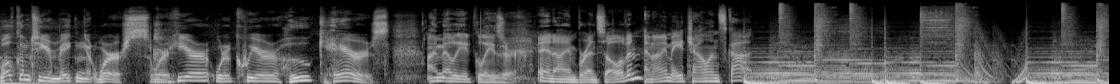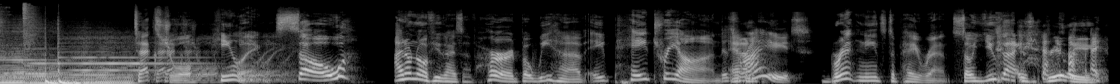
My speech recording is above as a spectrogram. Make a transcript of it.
Welcome to You're Making It Worse. We're here, we're queer, who cares? I'm Elliot Glazer. And I'm Brent Sullivan. And I'm H. Alan Scott. Textual healing. So, I don't know if you guys have heard, but we have a Patreon. That's right. Brent needs to pay rent. So you guys really I,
